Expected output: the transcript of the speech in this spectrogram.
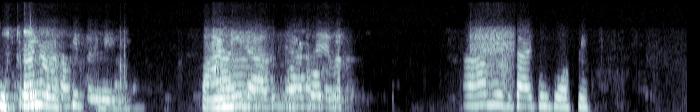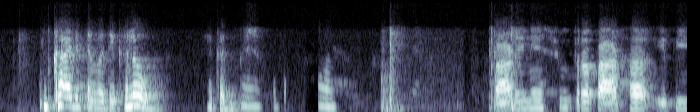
नास्ति भगिनि। अहम् उद्घाटितवती उद्घाटितवती खलु? पाणिनिसूत्रपाठ इति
